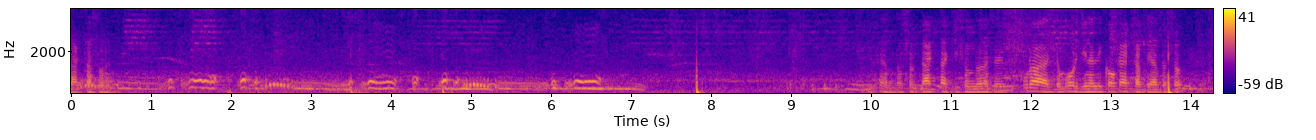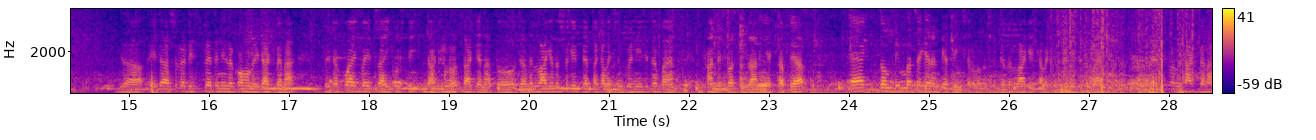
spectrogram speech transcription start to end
ডাক্তার শোনেন। বুঝছেন দর্শক ডাকটা কি সুন্দর আছে। পুরো একদম অরিজিনালি ককা একটা পেয়ার দর্শক। যা, এটা আসলে ডিসপ্লেতে নিলে কখনোই ডাকবে না। তো এটা কয়েকবার ট্রাই করছি, ডাকানো, ডাকে না। তো যাদের লাগে দর্শক, এই পেয়ারটা কালেকশন করে নিয়ে যেতে পারেন। হান্ড্রেড পার্সেন্ট রানিং একটা পেয়ার একদম ডিম্বাচা গ্যারান্টি আছে ইনশাল্লাহ দর্শক। যাদের লাগে কালেকশন করে নিয়ে যেতে পারেন। ডাকবে না।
